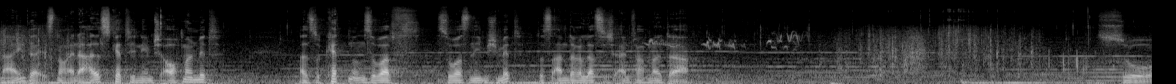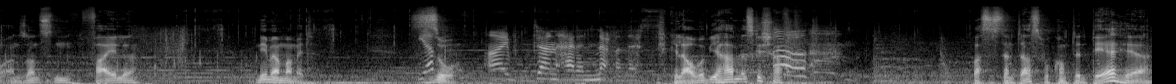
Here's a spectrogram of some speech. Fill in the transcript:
Nein, da ist noch eine Halskette, die nehme ich auch mal mit. Also Ketten und sowas, sowas nehme ich mit. Das andere lasse ich einfach mal da. So, ansonsten Pfeile. Nehmen wir mal mit. So. Ich glaube, wir haben es geschafft. Ah. Was ist denn das? Wo kommt denn der her?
